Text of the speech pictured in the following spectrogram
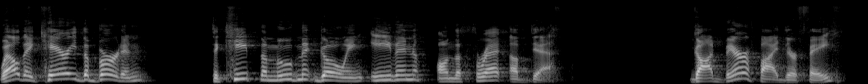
Well, they carried the burden to keep the movement going even on the threat of death. God verified their faith,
